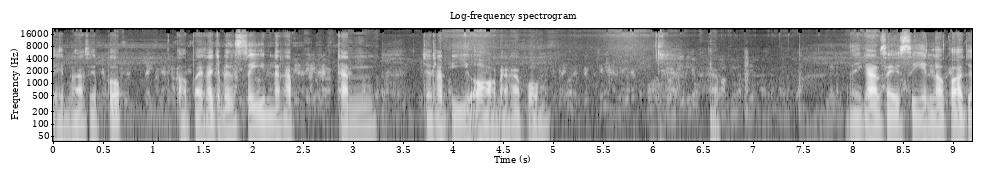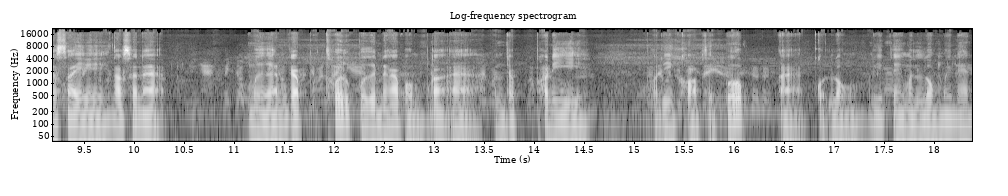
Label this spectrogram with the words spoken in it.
เต็มแล้วเสร็จปุ๊บ ต่อไปก็จะเป็นซีนนะครับ กันจระบีออกนะครับผมครับในการใส่ซีนเราก็จะใส่ลักษณะเหมือนกับถ้วยลูกปืนนะครับ ผมก็อ่ามันจะพอดีพอดีขอบเสร็จปุ๊บอ่ากดลงนิดนึงมันลงไม่แน่น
